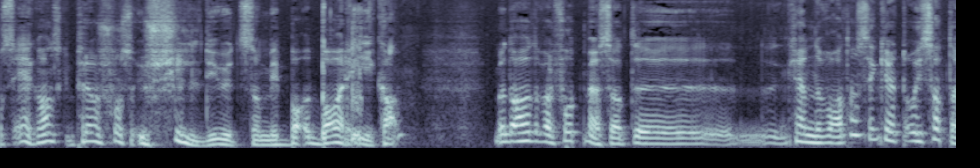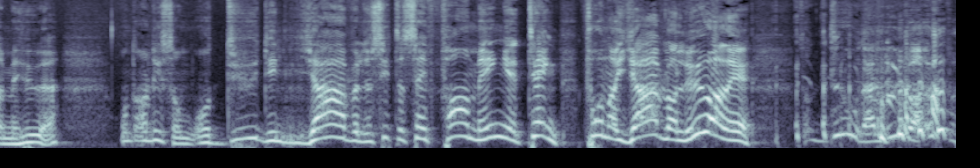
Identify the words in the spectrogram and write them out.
og ganske, prøver å se så uskyldig ut som vi ba, bare jeg kan. Men da hadde vel fått med seg at uh, hvem det var, da, sikkert. Og jeg satt der med huet. Og da liksom Å, du, din jævel, du sitter og sier faen meg ingenting! Få den jævla lua di! Så dro de lua opp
